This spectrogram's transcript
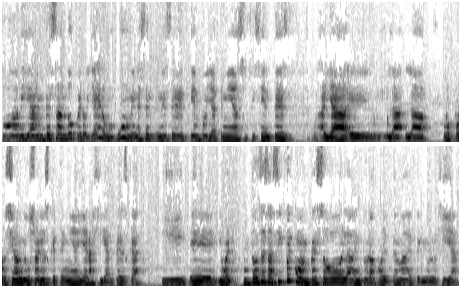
todavía empezando, pero ya era un boom, en ese, en ese tiempo ya tenía suficientes allá eh, la, proporción de usuarios que tenía ya era gigantesca. Y, eh, y, bueno, entonces así fue como empezó la aventura por el tema de tecnología.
